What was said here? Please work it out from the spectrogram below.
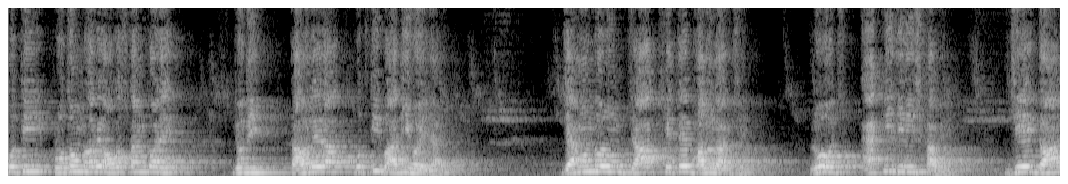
পতি প্রথমভাবে অবস্থান করে যদি, তাহলে এরা প্রতিবাদী হয়ে যায়। যেমন ধরুন, যা খেতে ভালো লাগছে, রোজ একই জিনিস খাবে। যে গান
